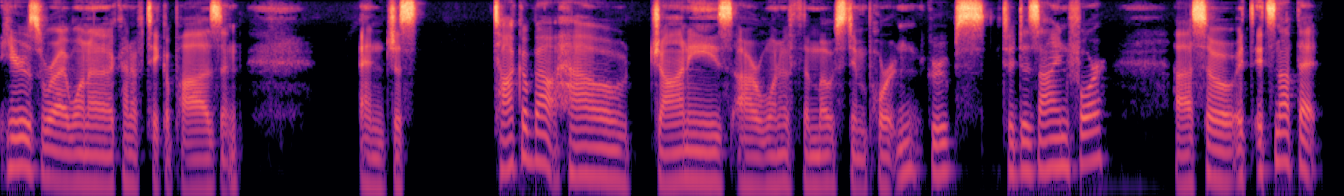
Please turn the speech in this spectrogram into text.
here's where i want to kind of take a pause and and just talk about how johnnies are one of the most important groups to design for. Uh, so it, it's not that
